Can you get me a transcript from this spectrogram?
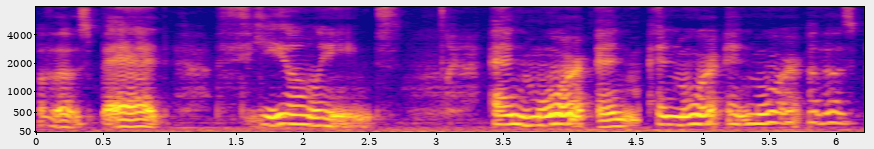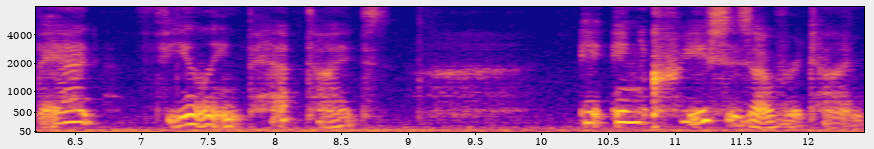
of those bad feelings, and more and, and more and more of those bad feeling peptides. It increases over time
